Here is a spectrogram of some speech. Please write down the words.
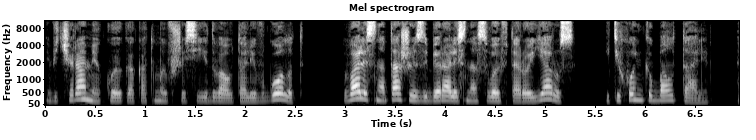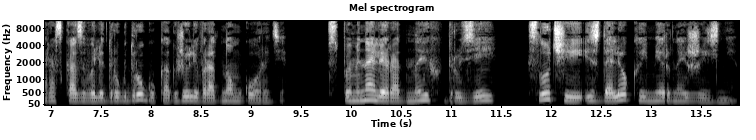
Вечерами, кое-как отмывшись и едва утолив голод, Валя с Наташей забирались на свой второй ярус и тихонько болтали, рассказывали друг другу, как жили в родном городе. Вспоминали родных, друзей, случаи из далекой мирной жизни.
